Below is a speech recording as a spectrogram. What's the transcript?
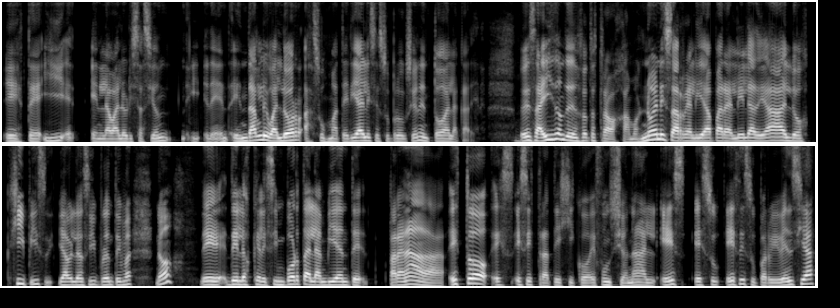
este, y en la valorización, en, darle valor a sus materiales y a su producción en toda la cadena. Entonces ahí es donde nosotros trabajamos, no en esa realidad paralela de, ah, los hippies, y hablo así pronto y más, ¿no? De, de, los que les importa el ambiente. Para nada. Esto es, estratégico, es funcional, es, es, de supervivencia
